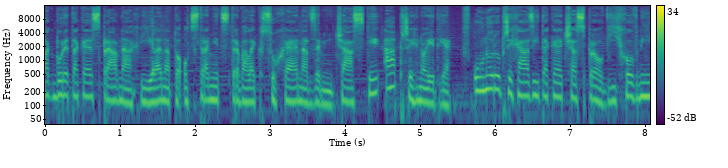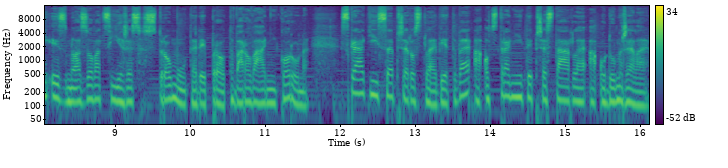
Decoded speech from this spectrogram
Pak bude také správná chvíle na to odstranit strvalek suché nadzemní části a přihnojit je. V únoru přichází také čas pro výchovný i zmlazovací řez stromů, tedy pro tvarování korun. Zkrátí se přerostlé větve a odstraní ty přestárlé a odumřelé.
